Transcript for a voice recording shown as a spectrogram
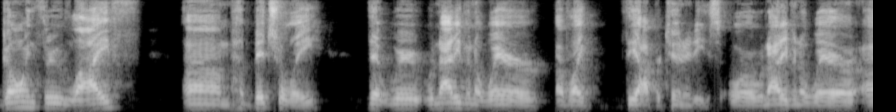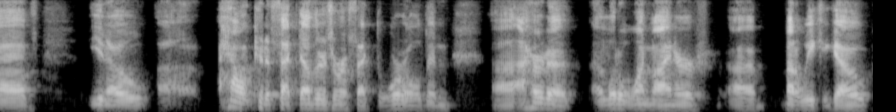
going through life um habitually that we're we're not even aware of like the opportunities or we're not even aware of you know uh, how it could affect others or affect the world. And uh, i heard a, a little one liner uh, about a week ago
